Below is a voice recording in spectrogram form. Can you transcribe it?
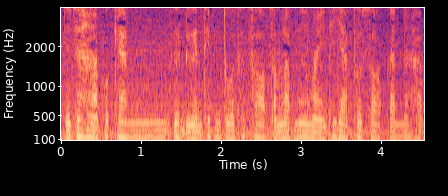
เดี๋ยวจะหาโปรแกรมอื่น ๆ ที่เป็นตัวทดสอบสำหรับมือใหม่ที่อยากทดสอบกันนะครับ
